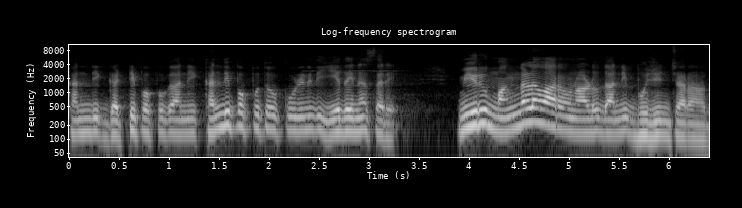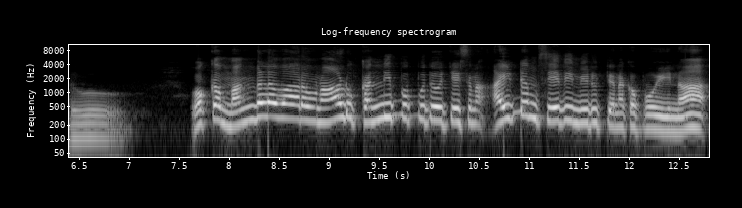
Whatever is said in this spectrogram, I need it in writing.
కంది గట్టిపప్పు కానీ కందిపప్పుతో కూడినది ఏదైనా సరే మీరు మంగళవారం నాడు దాన్ని భుజించరాదు. ఒక మంగళవారం నాడు కందిపప్పుతో చేసిన ఐటమ్స్ ఏది మీరు తినకపోయినా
